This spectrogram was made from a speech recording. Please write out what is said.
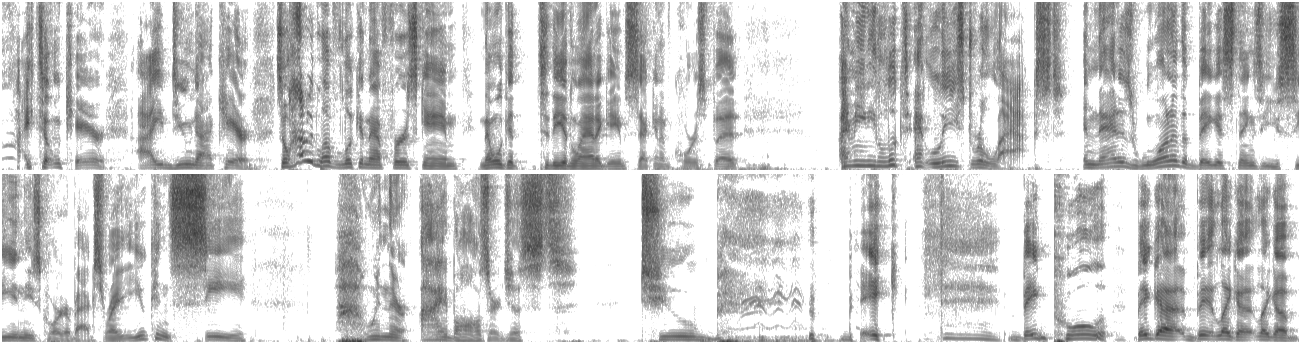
I don't care. I do not care. So how did Love look in that first game? And then we'll get to the Atlanta game second, of course. But I mean, he looked at least relaxed. And that is one of the biggest things that you see in these quarterbacks, right? You can see when their eyeballs are just too big big pool, big uh, big like a like a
